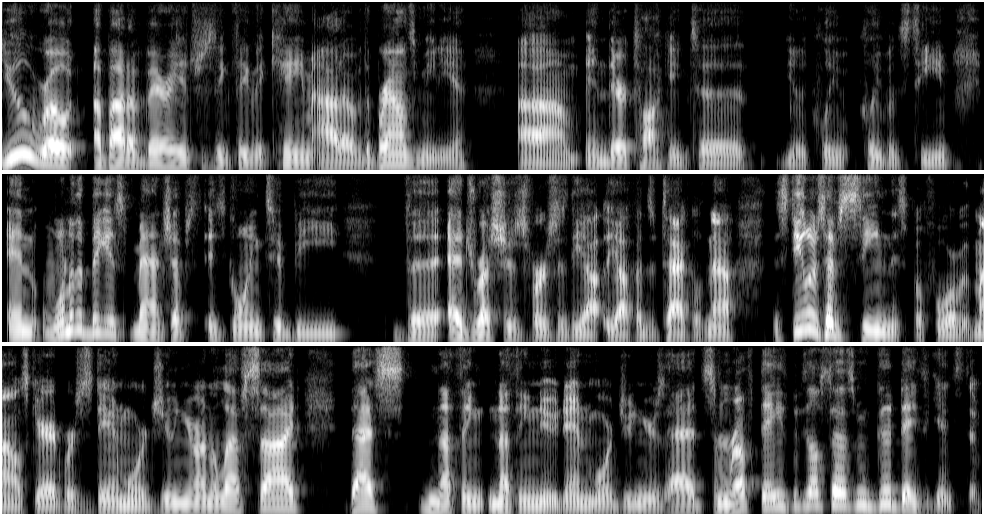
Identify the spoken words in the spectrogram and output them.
you wrote about a very interesting thing that came out of the Browns media, um, and they're talking to you know Cleveland's team, and one of the biggest matchups is going to be the edge rushers versus the, the offensive tackles. Now, the Steelers have seen this before with Myles Garrett versus Dan Moore Jr. on the left side. That's nothing, nothing new. Dan Moore Jr.'s had some rough days, but he also has some good days against him.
